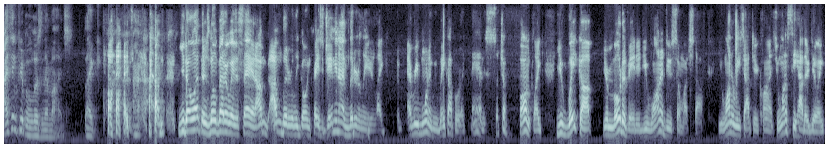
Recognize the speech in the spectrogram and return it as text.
I think people are losing their minds. Like, I- I- I- Um, you know what? There's no better way to say it. I'm I'm literally going crazy. Jamie and I literally like every morning we wake up we're like, man, this is such a funk. Like you wake up, you're motivated, you want to do so much stuff. You want to reach out to your clients, you want to see how they're doing.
